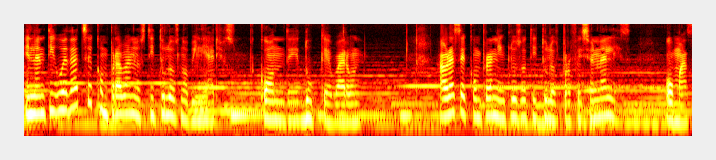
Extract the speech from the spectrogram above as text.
En la antigüedad se compraban los títulos nobiliarios, conde, duque, varón. Ahora se compran incluso títulos profesionales, o más.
